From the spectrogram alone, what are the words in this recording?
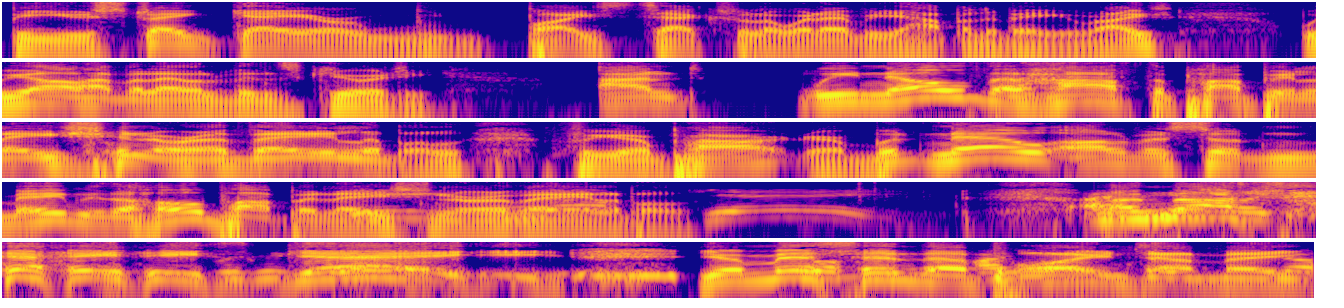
Be you straight, gay, or bisexual, or whatever you happen to be, right? We all have a level of insecurity, and we know that half the population are available for your partner, but now all of a sudden maybe the whole population are available. Yay! I I'm not like- saying he's gay. You're missing the point think- I'm making.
